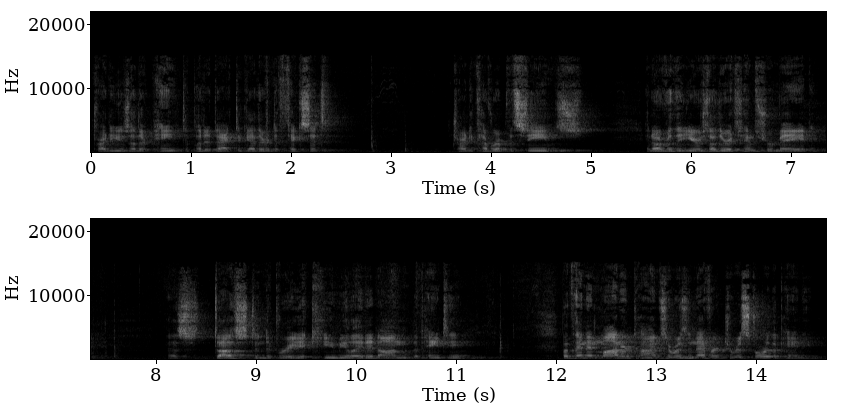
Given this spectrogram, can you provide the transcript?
tried to use other paint to put it back together to fix it, tried to cover up the seams. And over the years, other attempts were made as dust and debris accumulated on the painting. But then in modern times, there was an effort to restore the painting.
